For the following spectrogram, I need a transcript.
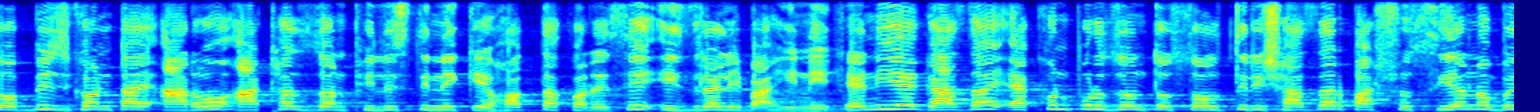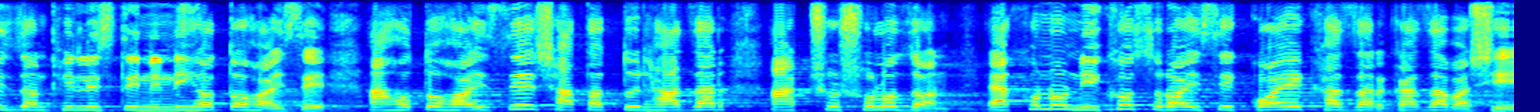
চব্বিশ ঘন্টায় আরও আঠাশ জন ফিলিস্তিনিকে হত্যা করেছে ইসরায়েলি বাহিনী। এ নিয়ে গাজায় এখন পর্যন্ত চৌত্রিশ হাজার পাঁচশো ছিয়ানব্বই জন ফিলিস্তিনি নিহত হয়েছে। আহত হয়েছে সাতাত্তর হাজার আটশো ষোলো জন। এখনও নিখোঁজ রয়েছে কয়েক হাজার গাজাবাসী।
